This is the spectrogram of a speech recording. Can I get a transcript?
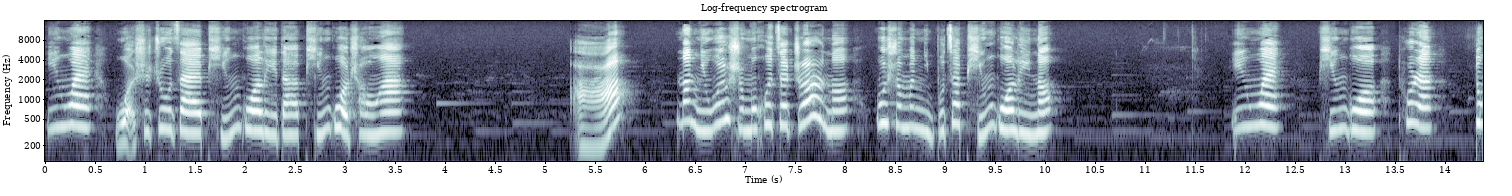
因为我是住在苹果里的苹果虫啊。”啊？那你为什么会在这儿呢？为什么你不在苹果里呢？因为苹果突然“咚”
